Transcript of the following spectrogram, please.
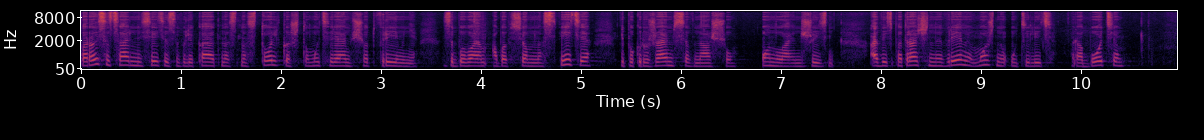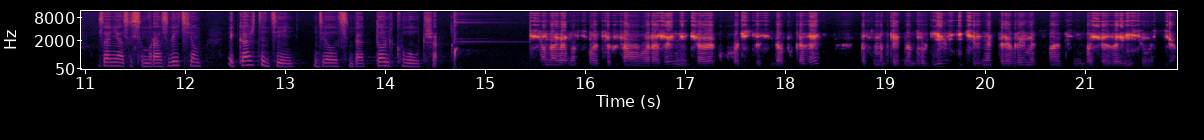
Порой социальные сети завлекают нас настолько, что мы теряем счет времени, забываем обо всем на свете и погружаемся в нашу онлайн-жизнь. А ведь потраченное время можно уделить работе, заняться саморазвитием и каждый день делать себя только лучше. Все, наверное, сводится к самовыражению. Человеку хочется себя показать, посмотреть на других, и через некоторое время становится небольшой зависимостью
